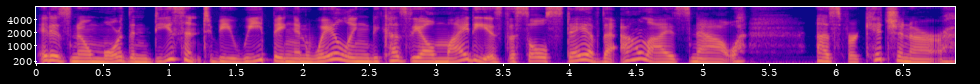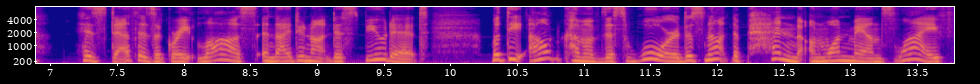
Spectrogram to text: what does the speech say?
It is no more than decent to be weeping and wailing because the Almighty is the sole stay of the Allies now. As for Kitchener, his death is a great loss, and I do not dispute it. But the outcome of this war does not depend on one man's life,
